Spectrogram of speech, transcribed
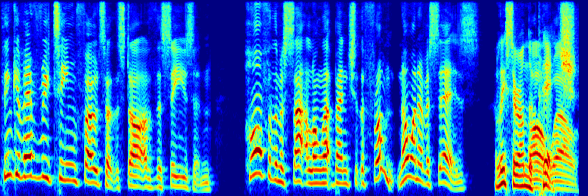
Think of every team photo at the start of the season. Half of them are sat along that bench at the front. No one ever says, at least they're on the "Oh pitch. well."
